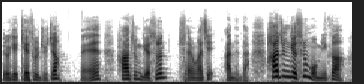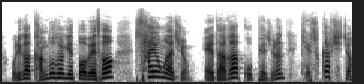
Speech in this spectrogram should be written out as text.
이렇게 개수를 주죠. 네. 하중 개수는 사용하지 않는다. 하중 개수는 뭡니까? 우리가 강도 설계법에서 사용하중에다가 곱해 주는 개수값이죠.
